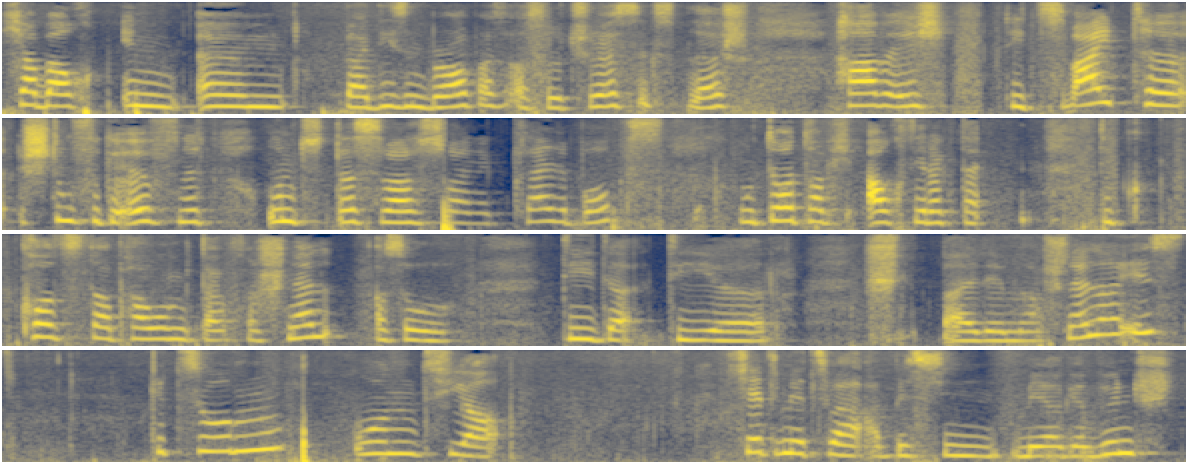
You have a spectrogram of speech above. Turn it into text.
Ich habe auch in, ähm, bei diesem Brawl also Jurassic Splash, habe ich die zweite Stufe geöffnet und das war so eine kleine Box. Und dort habe ich auch direkt die Cold Star Power mit der Verschnell, also die, die er bei dem er schneller ist, gezogen. Und ja, ich hätte mir zwar ein bisschen mehr gewünscht,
